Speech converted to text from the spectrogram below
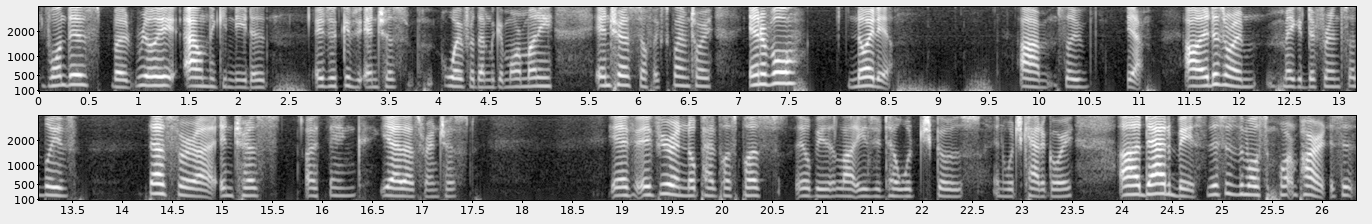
you want this, but really, I don't think you need it. It just gives you interest, a way for them to get more money. Interest, self-explanatory. Interval, no idea. Um, so, yeah. Uh, it doesn't really make a difference, I believe. That's for, uh, interest, I think. Yeah, that's for interest. Yeah, if, if you're in Notepad++, plus it'll be a lot easier to tell which goes in which category. Uh, database. This is the most important part. It says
